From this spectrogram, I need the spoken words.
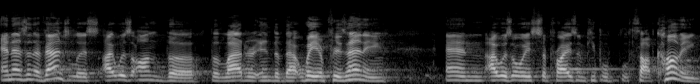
And as an evangelist, I was on the, the latter end of that way of presenting, and I was always surprised when people stopped coming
